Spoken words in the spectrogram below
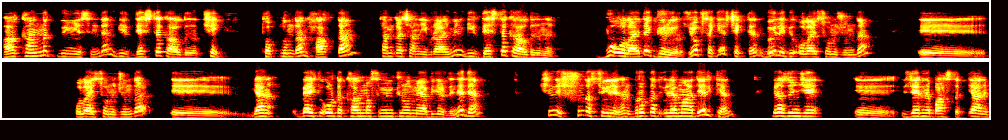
Hakanlık bünyesinden bir destek aldığı şey toplumdan, halktan tam kaçan İbrahim'in bir destek aldığını bu olayda görüyoruz. Yoksa gerçekten böyle bir olay sonucunda eee, olay sonucunda eee, yani belki orada kalması mümkün olmayabilirdi. Neden? Şimdi şunu da söyleyelim. Hani bürokrat ulema derken biraz önce eee, üzerine bastık. Yani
